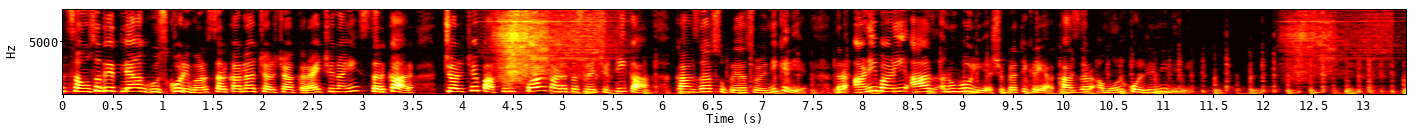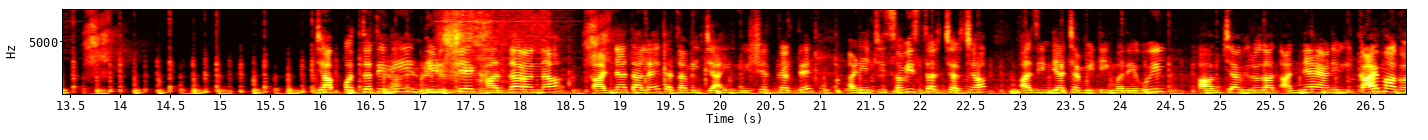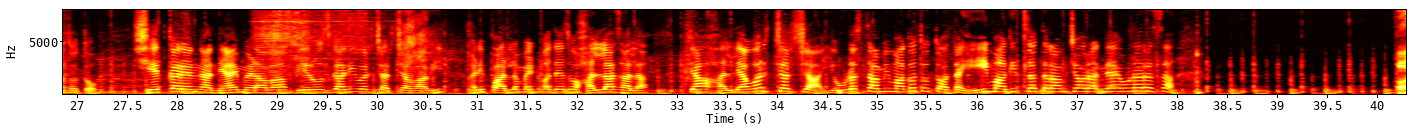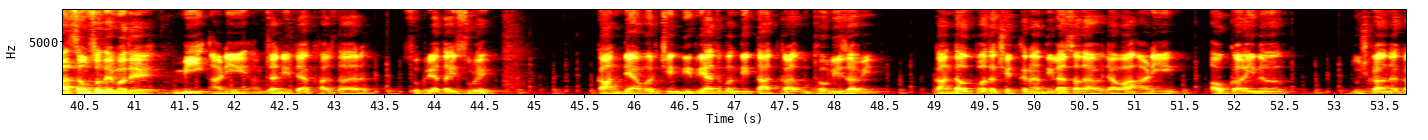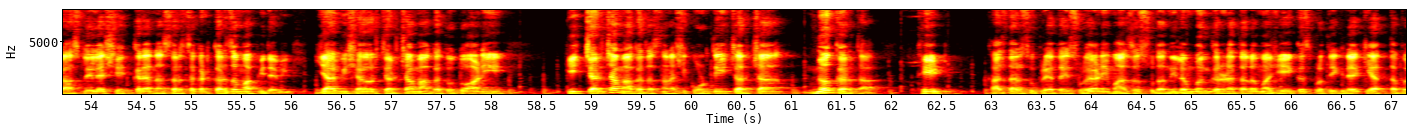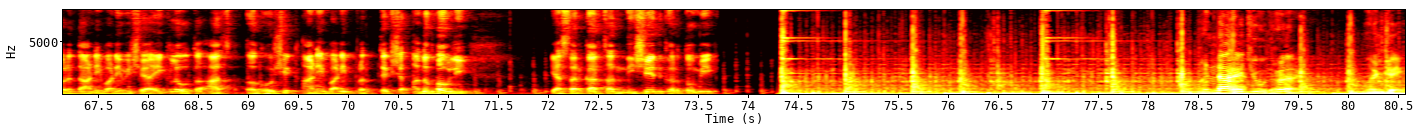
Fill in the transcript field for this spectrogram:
दरम्यान संसदेतल्या घुसखोरीवर सरकारला चर्चा करायची नाही सरकार चर्चेपासून पळ काढत असल्याची टीका खासदार सुप्रिया सुळेंनी केली आहे. तर आणीबाणी आज अनुभवली अशी प्रतिक्रिया खासदार अमोल कोल्हेंनी दिली ज्या पद्धतीने दीडशे खासदारांना काढण्यात आलंय त्याचा मी जाहीर निषेध करते आणि याची सविस्तर चर्चा आज इंडियाच्या मीटिंगमध्ये होईल. आमच्या विरोधात अन्याय आणि काय मागत होतो शेतकऱ्यांना न्याय मिळावा बेरोजगारीवर चर्चा व्हावी आणि पार्लमेंटमध्ये जो हल्ला झाला त्या हल्ल्यावर चर्चा. एवढंच तर आम्ही मागत होतो. आता हेही मागितलं तर आमच्यावर अन्याय होणार असा? आज संसदेमध्ये मी आणि आमच्या नेत्या खासदार सुप्रियाताई सुळे कांद्यावरची निर्यात बंदी तात्काळ उठवली जावी कांदा उत्पादक शेतकऱ्यांना दिलासा द्या- द्यावा आणि अवकाळीनं दुष्काळानं ग्रासलेल्या शेतकऱ्यांना सरसकट कर्जमाफी द्यावी. या विषयावर चर्चा मागत होतो आणि ही चर्चा मागत असताना अशी कोणतीही चर्चा न करता थेट खासदार सुप्रियाताई सुळे आणि माझं सुद्धा निलंबन करण्यात आलं. माझी एकच प्रतिक्रिया की आतापर्यंत आणीबाणी विषय ऐकलं होतं. आज अघोषित आणीबाणी प्रत्यक्ष अनुभवली. या सरकारचा निषेध करतो मी. भंडाऱ्याची उधळण म्हणजे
